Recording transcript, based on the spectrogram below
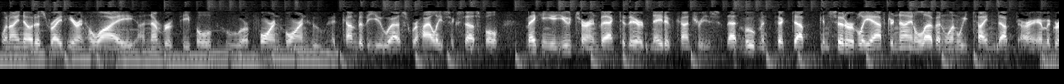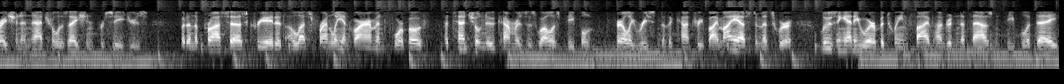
when I noticed right here in Hawaii a number of people who were foreign born who had come to the U.S., were highly successful, making a U-turn back to their native countries. That movement picked up considerably after 9-11 when we tightened up our immigration and naturalization procedures, but in the process created a less friendly environment for both potential newcomers as well as people fairly recent to the country. By my estimates, we're losing anywhere between 500 and 1,000 people a day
